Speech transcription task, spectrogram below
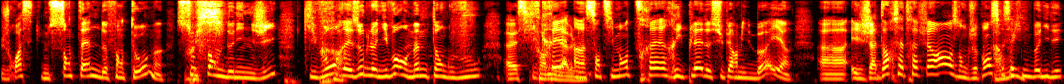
je crois, c'est une centaine de fantômes sous Oui. forme de ninja qui vont Oh. résoudre le niveau en même temps que vous, ce qui Formidable. crée un sentiment très replay de Super Meat Boy. Et j'adore cette référence, donc je pense Ah que c'est une bonne idée.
